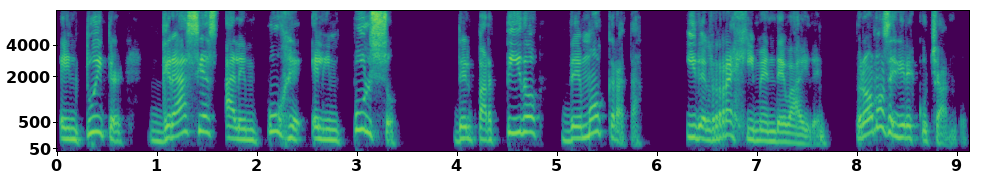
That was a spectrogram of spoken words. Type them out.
en Twitter gracias al empuje, el impulso del Partido Demócrata y del régimen de Biden. Pero vamos a seguir escuchando.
